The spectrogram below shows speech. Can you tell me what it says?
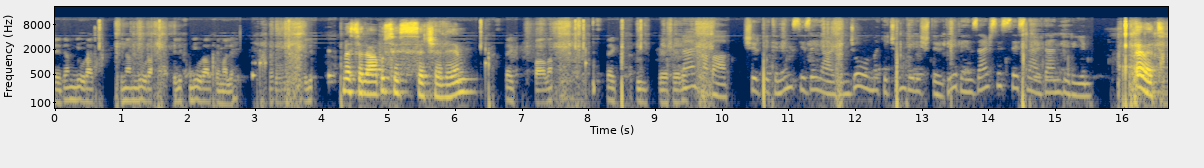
Edem Neural, Sinan Neural, Elif Neural Temeli, Elif Mesela bu sesi seçelim. Merhaba, şirketimin size yardımcı olmak için geliştirdiği benzersiz seslerden biriyim. Evet.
